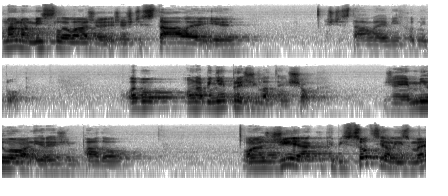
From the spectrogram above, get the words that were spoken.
mama myslela, že, že ešte stále je ešte stále je východný blok. Lebo ona by neprežila ten šok, že jej milovaný režim padol. Ona žije ako keby v socializme,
